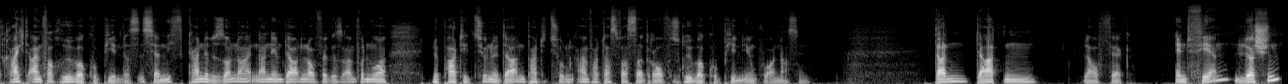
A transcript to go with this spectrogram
Reicht einfach rüber kopieren. Das ist ja nicht, keine Besonderheiten an dem Datenlaufwerk, ist einfach nur eine Partition, eine Datenpartition, einfach das, was da drauf ist, rüber kopieren irgendwo anders hin. Dann Datenlaufwerk entfernen, löschen,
